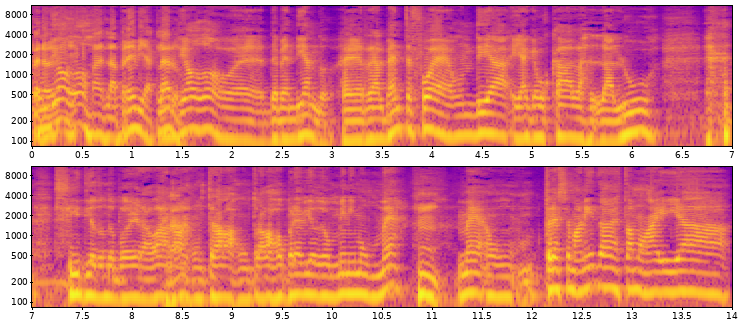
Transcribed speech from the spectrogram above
pero un día o dos. más la previa, claro. Un día o dos, eh, dependiendo. Eh, realmente fue un día y hay que buscar la, la luz, sitio donde poder grabar. Claro. Un trabajo, un trabajo previo de un mínimo un mes. Hmm. mes, un- tres semanitas estamos ahí ya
